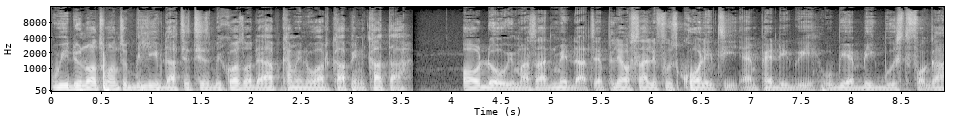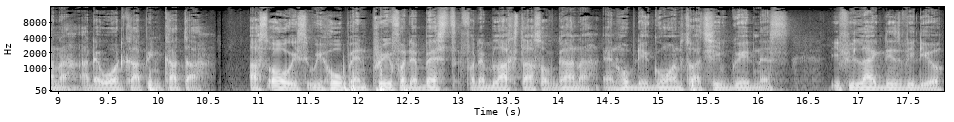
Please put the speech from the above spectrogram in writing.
We do not want to believe that it is because of the upcoming World Cup in Qatar. Although we must admit that a player of Salisu's quality and pedigree will be a big boost for Ghana at the World Cup in Qatar. As always, we hope and pray for the best for the Black Stars of Ghana and hope they go on to achieve greatness. If you like this video,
